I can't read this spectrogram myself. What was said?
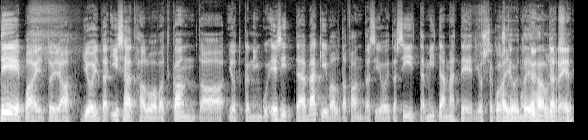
teepaitoja, joita isät haluavat kantaa, jotka niin kuin esittää väkivaltafantasioita siitä, mitä mä teen, jos sä kosket mun tyttäreen.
